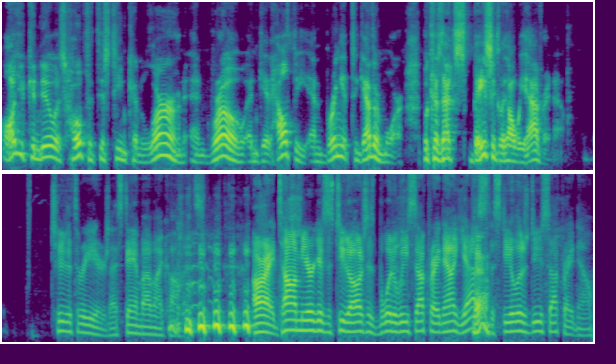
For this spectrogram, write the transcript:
All you can do is hope that this team can learn and grow and get healthy and bring it together more because that's basically all we have right now. Two to three years. I stand by my comments. all right. Tom Muir gives us two dollars. Says, "Boy, do we suck right now?" Yes, yeah. the Steelers do suck right now.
